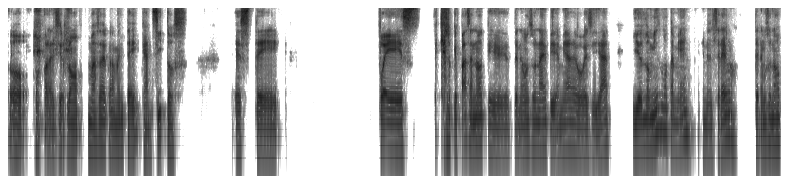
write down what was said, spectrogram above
o, para decirlo más adecuadamente, gancitos, este, pues, ¿qué es lo que pasa, no? Que tenemos una epidemia de obesidad y es lo mismo también en el cerebro. Tenemos una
